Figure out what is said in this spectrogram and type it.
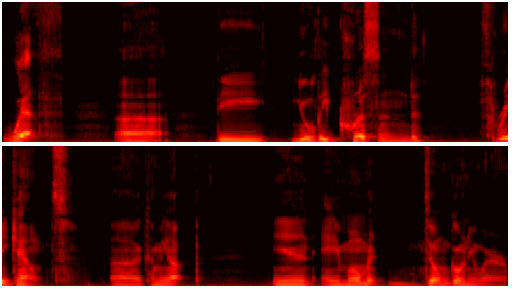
with uh, the newly christened three count uh, coming up in a moment. Don't go anywhere.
